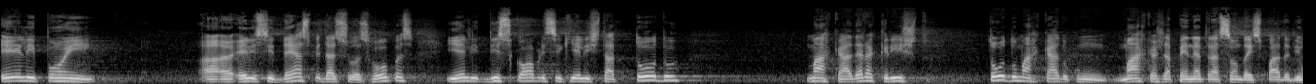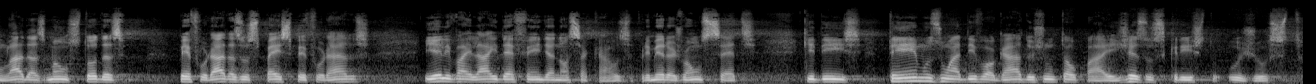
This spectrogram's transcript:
ele põe, ele se despe das suas roupas e ele descobre-se que ele está todo marcado, era Cristo, todo marcado com marcas da penetração da espada de um lado, as mãos todas perfuradas, os pés perfurados. E ele vai lá e defende a nossa causa. 1 João 7. que diz: temos um advogado junto ao Pai, Jesus Cristo, o justo.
